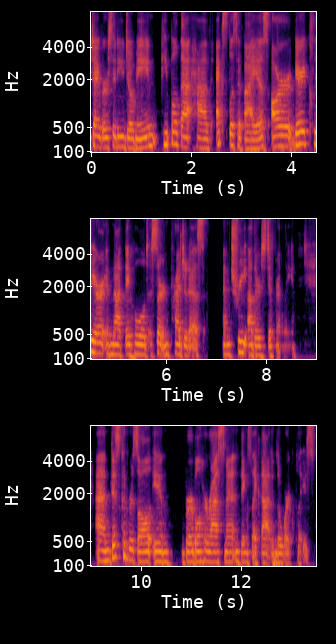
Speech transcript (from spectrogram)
diversity domain. People that have explicit bias are very clear in that they hold a certain prejudice and treat others differently. And this could result in verbal harassment and things like that in the workplace.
